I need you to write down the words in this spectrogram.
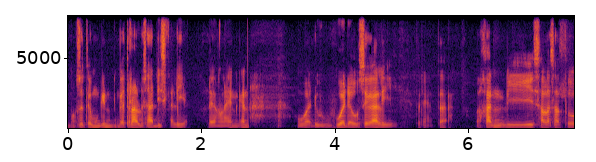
maksudnya mungkin nggak terlalu sadis kali ya kalau yang lain kan. Waduh waduh sekali ternyata. Bahkan di salah satu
